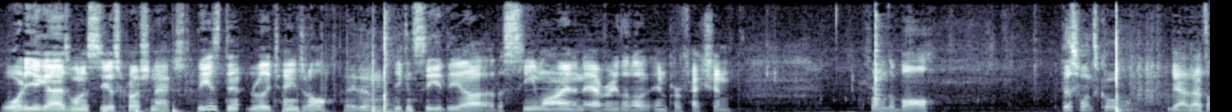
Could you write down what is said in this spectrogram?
what do you guys want to see us crush next? These didn't really change at all. They didn't. You can see the uh, the seam line and every little imperfection from the ball. This one's cool. Yeah, that's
